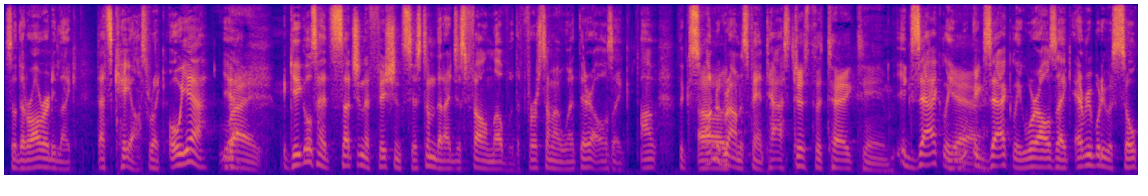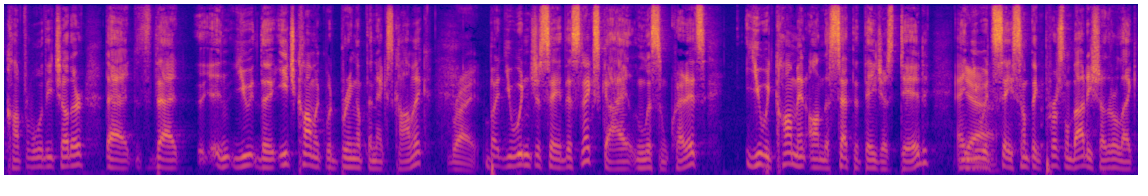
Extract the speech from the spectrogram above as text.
So they're already like, that's chaos. We're like, oh yeah, yeah. Right. Giggles had such an efficient system that I just fell in love with. The first time I went there, I was like, um, the underground is fantastic. Just the tag team. Exactly, Yeah. exactly. Where I was like, everybody was so comfortable with each other that that in- you the each comic would bring up the next comic, Right. But you wouldn't just say this next guy and list some credits. You would comment on the set that they just did, and Yeah. you would say something personal about each other, like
